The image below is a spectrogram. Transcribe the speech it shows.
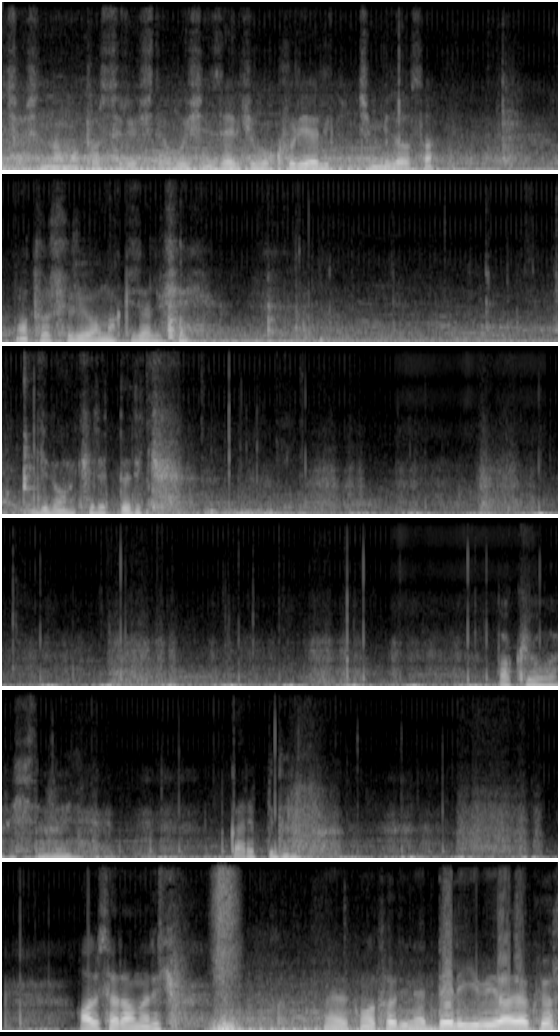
Kaç yaşında motor sürüyor işte bu işin zevki bu. Kuryelik için bile olsa motor sürüyor olmak güzel bir şey. Gidonu kilitledik. Bakıyorlar işte böyle. Garip bir durum. Abi selamünaleyküm. Evet motor yine deli gibi yağ yakıyor.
